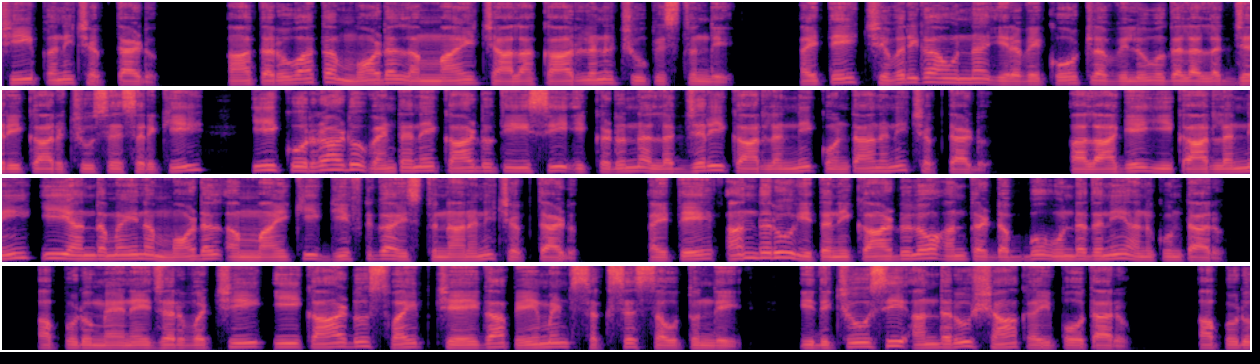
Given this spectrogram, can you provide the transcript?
చీప్ అని చెప్తాడు. ఆ తరువాత మోడల్ అమ్మాయి చాలా కారులను చూపిస్తుంది. అయితే చివరిగా ఉన్న ఇరవై కోట్ల విలువగల లగ్జరీ కారు చూసేసరికి ఈ కుర్రాడు వెంటనే కార్డు తీసి ఇక్కడున్న లగ్జరీ కార్లన్నీ కొంటానని చెప్తాడు. అలాగే ఈ కార్లన్నీ ఈ అందమైన మోడల్ అమ్మాయికి గిఫ్ట్గా ఇస్తున్నానని చెప్తాడు. అయితే అందరూ ఇతని కార్డులో అంత డబ్బు ఉండదని అనుకుంటారు. అప్పుడు మేనేజర్ వచ్చి ఈ కార్డు స్వైప్ చేయగా పేమెంట్ సక్సెస్ అవుతుంది. ఇది చూసి అందరూ షాక్ అయిపోతారు. అప్పుడు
